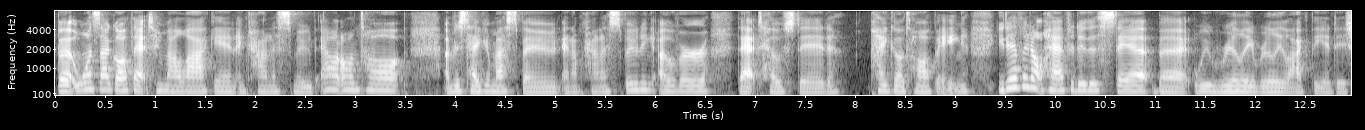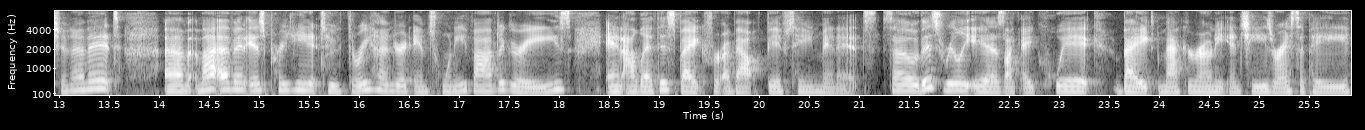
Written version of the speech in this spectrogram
But once I got that to my liking and kind of smooth out on top, I'm just taking my spoon and I'm kind of spooning over that toasted panko topping. You definitely don't have to do this step, but we really, really like the addition of it. Um, my oven is preheated to 325 degrees, and I let this bake for about 15 minutes. So this really is like a quick baked macaroni and cheese recipe,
